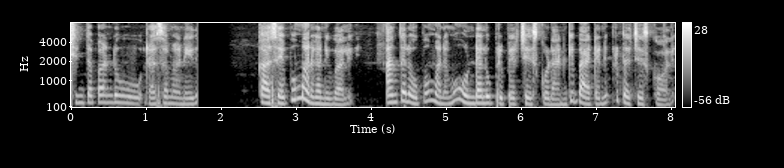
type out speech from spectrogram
చింతపండు రసం అనేది కాసేపు మరగనివ్వాలి. అంతలోపు మనము ఉండలు ప్రిపేర్ చేసుకోవడానికి బ్యాటర్ని ప్రిపేర్ చేసుకోవాలి.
